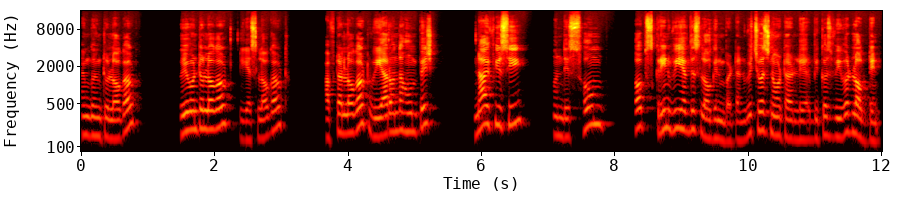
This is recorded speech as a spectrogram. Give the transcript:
I'm going to log out. Do you want to log out? Yes log out. After logout we are on the home page. Now if you see on this home top screen we have this login button which was not earlier because we were logged in.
